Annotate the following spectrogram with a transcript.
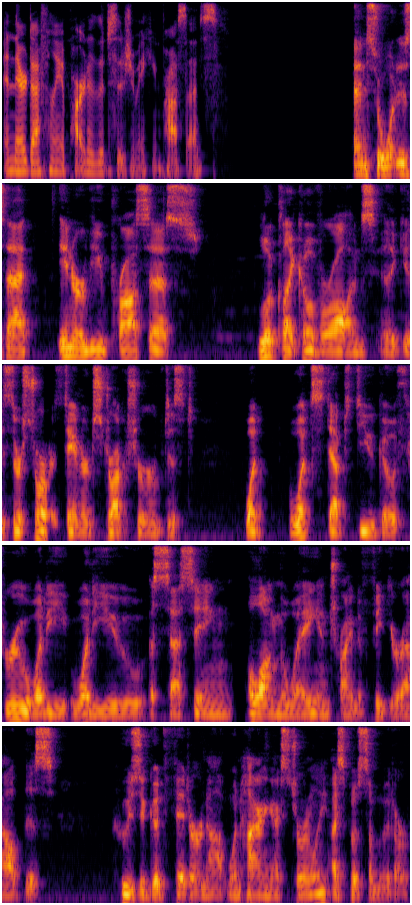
and they're definitely a part of the decision making process. And so, what does that interview process look like overall? And like, is there sort of a standard structure of just what what steps do you go through? What do you what are you assessing along the way and trying to figure out this who's a good fit or not when hiring externally? I suppose some of it are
